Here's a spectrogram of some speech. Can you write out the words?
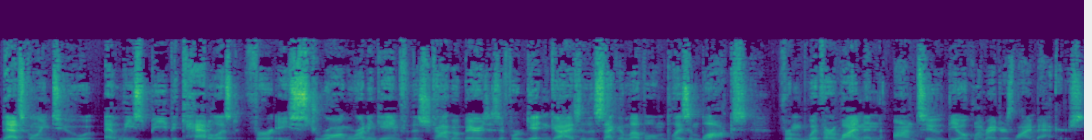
That's going to at least be the catalyst for a strong running game for the Chicago Bears. Is if we're getting guys to the second level and placing blocks from with our linemen onto the Oakland Raiders linebackers.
